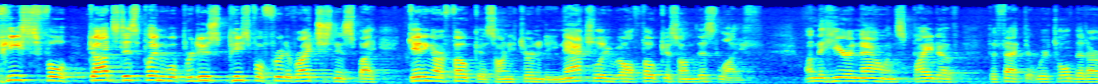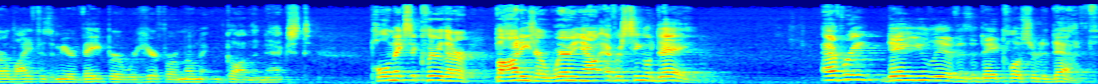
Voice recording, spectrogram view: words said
peaceful, God's discipline will produce peaceful fruit of righteousness by getting our focus on eternity. Naturally, we all focus on this life, on the here and now, in spite of the fact that we're told that our life is a mere vapor. We're here for a moment and gone the next. Paul makes it clear that our bodies are wearing out every single day. Every day you live is a day closer to death.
